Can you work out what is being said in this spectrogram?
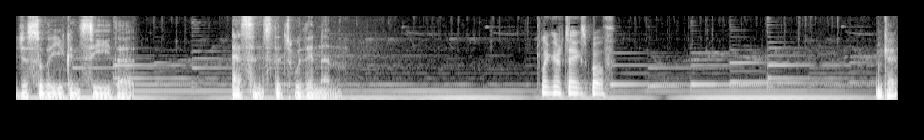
just so that you can see the essence that's within them. Clicker takes both. Okay.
